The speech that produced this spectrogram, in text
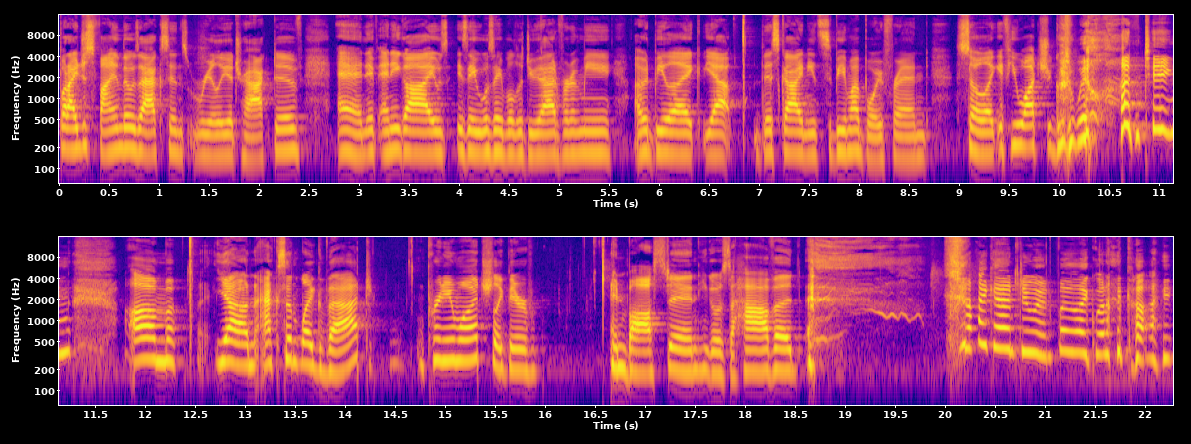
but I just find those accents really attractive. And if any guy was is was able to do that in front of me, I would be like, yeah, this guy needs to be my boyfriend. So like if you watch Good Will Hunting, um yeah, an accent like that pretty much like they're in Boston, he goes to Harvard. I can't do it. But like when a guy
